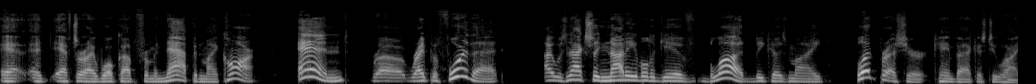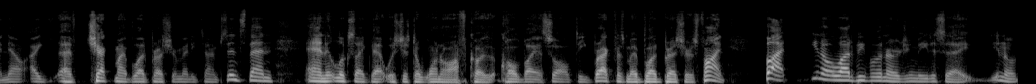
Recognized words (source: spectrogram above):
a- a- after I woke up from a nap in my car. And uh, right before that, I was actually not able to give blood because my blood pressure came back as too high. Now, I have checked my blood pressure many times since then, and it looks like that was just a one off called by a salty breakfast. My blood pressure is fine. But, you know, a lot of people have been urging me to say, you know,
